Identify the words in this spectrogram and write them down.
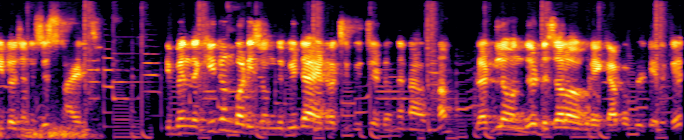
கீட்டோஜெனிசிஸ் ஆயிடுச்சு. இப்போ இந்த கீட்டோன் பாடிஸ் வந்து பீட்டா ஹைட்ராக்சிபியூட்டேட் வந்து என்ன ஆகும்னா பிளட்ல வந்து டிசால்வ் ஆகக்கூடிய கேப்பபிலிட்டி இருக்கு.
